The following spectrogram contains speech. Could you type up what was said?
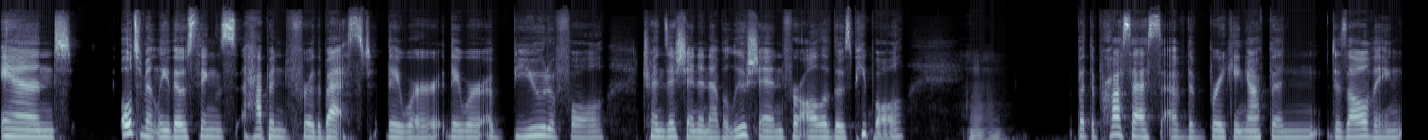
And ultimately those things happened for the best. They were they were a beautiful transition and evolution for all of those people. Mm-hmm. but the process of the breaking up and dissolving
